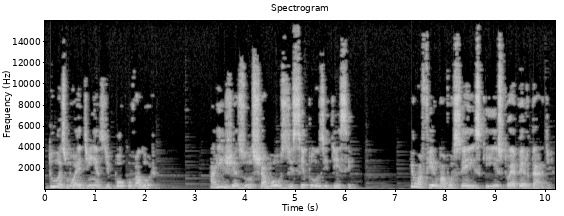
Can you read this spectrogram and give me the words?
duas moedinhas de pouco valor. Aí Jesus chamou os discípulos e disse: Eu afirmo a vocês que isto é verdade.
